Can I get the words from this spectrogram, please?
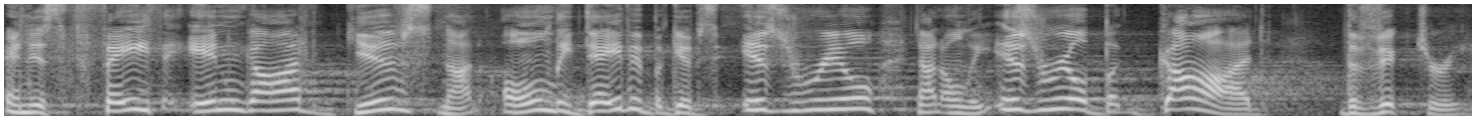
And his faith in God gives not only David, but gives Israel, not only Israel, but God the victory.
